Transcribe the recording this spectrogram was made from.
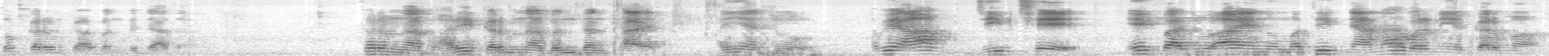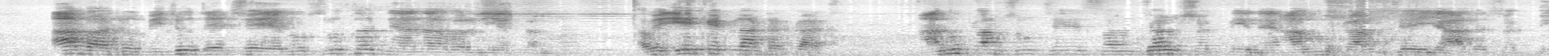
तो कर्म का बंध ज्यादा કર્મના ભારે કર્મના બંધન થાય અહીંયા જુઓ હવે આ જીવ છે એક બાજુ આ એનું મતિ જ્ઞાનાવરણીય કર્મ આ બાજુ બીજું જે છે એનું શ્રુત જ્ઞાનાવરણીય કર્મ હવે એ કેટલા ટકા છે આનું કામ શું છે સમજણ શક્તિ ને આનું કામ છે યાદ શક્તિ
